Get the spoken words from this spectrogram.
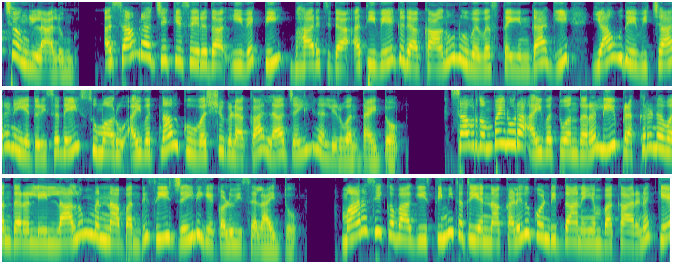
ಮಾಚಂಗ್ ಲಾಲುಂಗ್. ಅಸ್ಸಾಂ ರಾಜ್ಯಕ್ಕೆ ಸೇರಿದ ಈ ವ್ಯಕ್ತಿ ಭಾರತದ ಅತಿ ವೇಗದ ಕಾನೂನು ವ್ಯವಸ್ಥೆಯಿಂದಾಗಿ ಯಾವುದೇ ವಿಚಾರಣೆ ಎದುರಿಸದೆ ಸುಮಾರು ಐವತ್ನಾಲ್ಕು ವರ್ಷಗಳ ಕಾಲ ಜೈಲಿನಲ್ಲಿರುವಂತಾಯಿತು. ಸಾವಿರದ ಒಂಬೈನೂರ ಐವತ್ತೊಂದರಲ್ಲಿ ಪ್ರಕರಣವೊಂದರಲ್ಲಿ ಲಾಲುಂಗ್ನನ್ನ ಬಂಧಿಸಿ ಜೈಲಿಗೆ ಕಳುಹಿಸಲಾಯಿತು. ಮಾನಸಿಕವಾಗಿ ಸ್ಥಿಮಿತತೆಯನ್ನ ಕಳೆದುಕೊಂಡಿದ್ದಾನೆ ಎಂಬ ಕಾರಣಕ್ಕೆ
